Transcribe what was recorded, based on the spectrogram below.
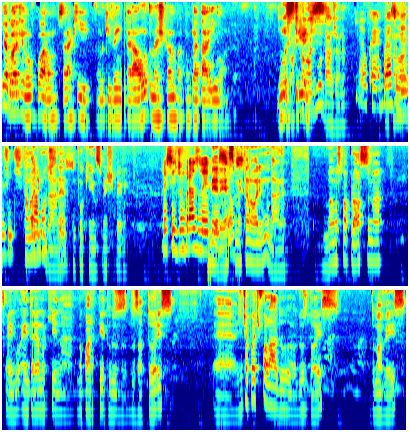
E agora de novo com o Aron. Será que ano que vem terá outro mexicano para completar aí uma duas que tá na hora de mudar já, né? Eu quero brasileiro, tá gente. Tá na hora de mudar, né? Deus. Um pouquinho dos mexicanos. Preciso de um brasileiro Merece, mas tá na hora de mudar, né? Vamos pra próxima. Aí vo- entramos aqui na, no quarteto dos, dos atores. É, a gente já pode falar do- dos dois de uma vez.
